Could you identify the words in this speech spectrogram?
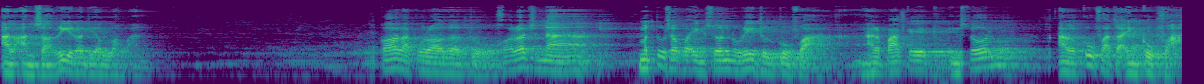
Al-Ansari radhiyallahu anhu. Qala Quradatu kharajna metu sapa ingsun nuridul Kufah. Ngarepake ingsun Al-Kufah ta ing Kufah.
